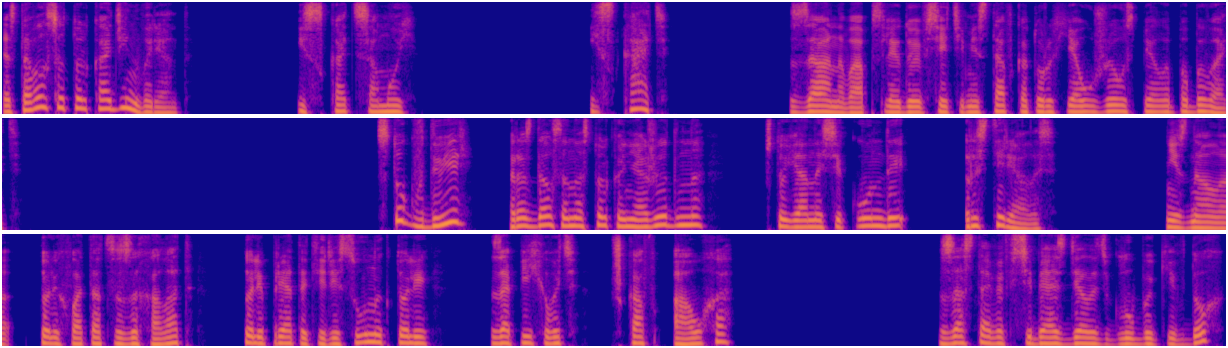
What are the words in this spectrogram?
Оставался только один вариант — искать самой. Искать, заново обследуя все те места, в которых я уже успела побывать. Стук в дверь раздался настолько неожиданно, что я на секунды растерялась. Не знала, то ли хвататься за халат, то ли прятать рисунок, то ли запихивать в шкаф ауха. Заставив себя сделать глубокий вдох,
